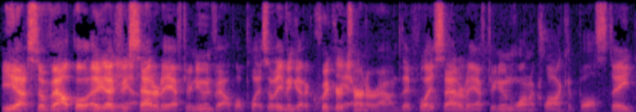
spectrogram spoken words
Yeah, so Valpo actually Yeah. Saturday afternoon Valpo play, so they even got a quicker Yeah. turnaround. They play Saturday afternoon, one o'clock at Ball State.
